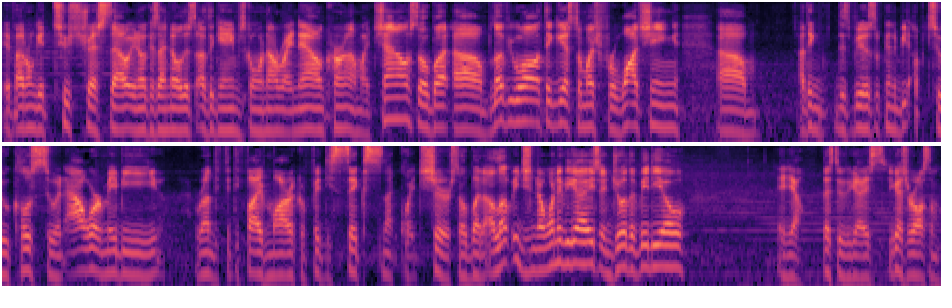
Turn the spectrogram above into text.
if I don't get too stressed out, you know, because I know there's other games going on right now currently on my channel. So, but um, love you all. Thank you guys so much for watching. Um, I think this video is going to be up to close to an hour, maybe around the 55 mark or 56, not quite sure. So, but I love each and every one of you guys. Enjoy the video. And yeah, let's do it, guys. You guys are awesome.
